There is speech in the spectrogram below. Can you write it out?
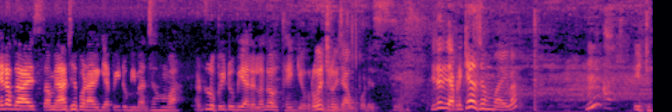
હેલો ગાઈસ અમે આજે પણ આવી ગયા પીટુબીમાં જમવા. આટલું પીટુબી યારે લગાવ થઈ ગયો રોજ રોજ આવવું પડે. ધીરે ધીરે આપણે ક્યાં જમવા આવ્યા? હમ? એ જો.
